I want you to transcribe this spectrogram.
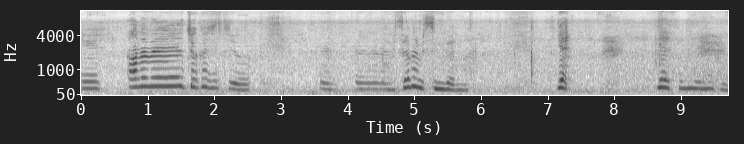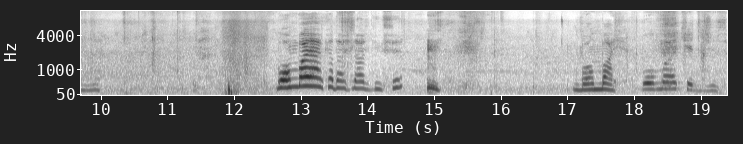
Ee, Anneme çok acıtıyor. Ee, ee, Koysana bir simgerini. Gel. Gel koyayım gel. Bombay arkadaşlar cinsi. Bombay. Bomba kedi cinsi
